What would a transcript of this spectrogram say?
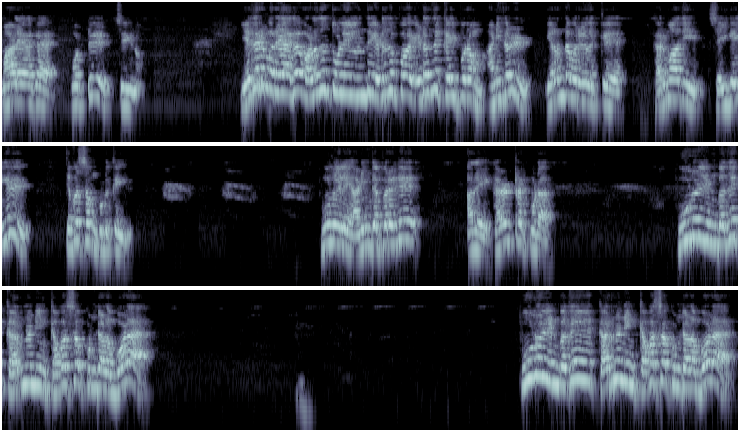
மாலையாக போட்டு செய்யணும். எதிர்மறையாக வலது தொழிலிருந்து இடது ப- இடது கைப்புறம் அணிதல் இறந்தவர்களுக்கு கர்மாதி செய்கையில் திவசம் கொடுக்கையில். பூணிலை அணிந்த பிறகு அதை கழற்றக்கூடாது. பூணூல் என்பது கர்ணனின் கவச குண்டலம் போல பூணூல் என்பது கர்ணனின் கவச குண்டலம் போல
